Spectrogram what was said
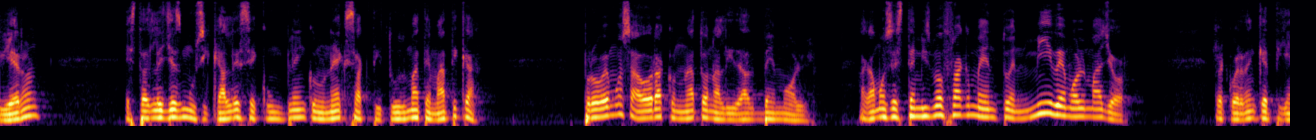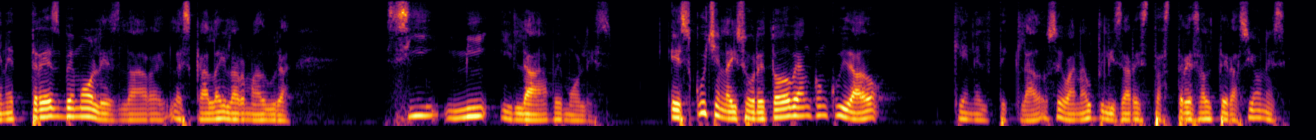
vieron, estas leyes musicales se cumplen con una exactitud matemática. Probemos ahora con una tonalidad bemol. Hagamos este mismo fragmento en mi bemol mayor. Recuerden que tiene tres bemoles la, la escala y la armadura. Si, mi y la bemoles. Escúchenla y sobre todo vean con cuidado que en el teclado se van a utilizar estas tres alteraciones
